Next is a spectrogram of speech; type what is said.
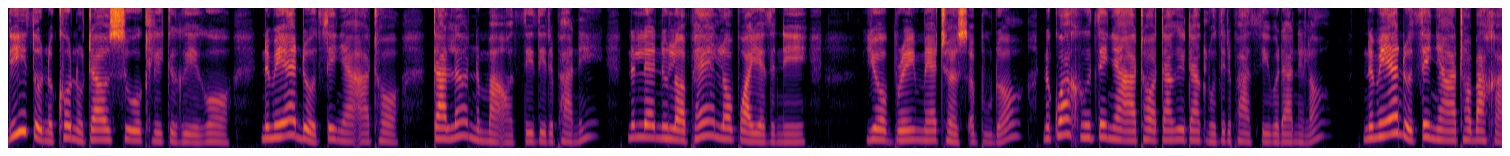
ဒီတုနခုနတောက်ဆုခလီကကေကိုနမေအဒိုတင်ညာအားထောတာလနမအော်သေးသေးတဖာနေနလဲနုလော်ဖဲလောပွားရဲ့တဲ့နေ your brain matters အပူတော့နကွာခုတင်ညာအားထောတာဂီတာကလိုတိတဖာသေးဝဒနေလော နမေအဒိုတင်ညာထောဘခါ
